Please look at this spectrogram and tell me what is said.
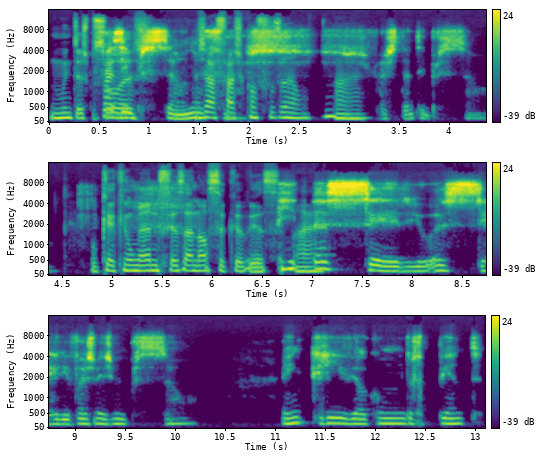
muitas pessoas. Faz impressão, não Já faz, faz confusão, não é? Faz tanta impressão. O que é que um ano fez à nossa cabeça? É? A sério, a sério, faz mesmo impressão. É incrível como de repente.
